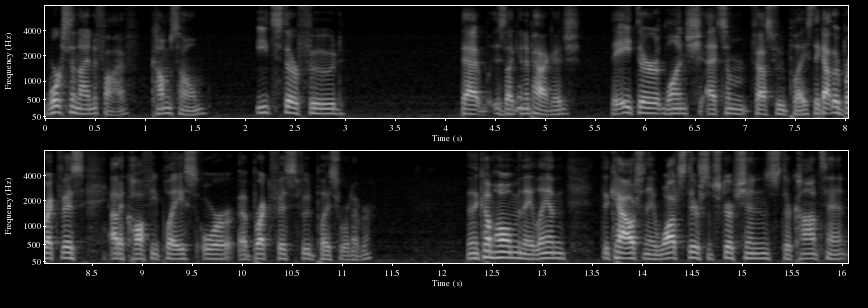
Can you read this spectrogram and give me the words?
works a nine to five, comes home, eats their food that is like in a package. They ate their lunch at some fast food place. They got their breakfast at a coffee place or a breakfast food place or whatever. Then they come home and they land the couch and they watch their subscriptions, their content.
